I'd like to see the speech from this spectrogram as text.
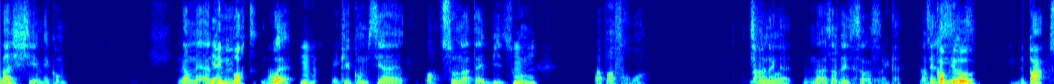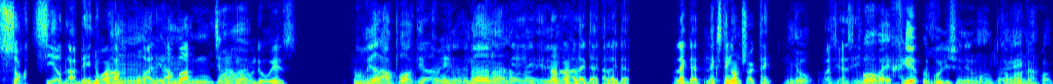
Pas Mm. chier, mais comme. Non, mais un Il y a une truc. porte. Ouais. Mm. Et que comme c'est un porte sauna type beat. c'est comme. Mhm. T'as pas froid. Tu Non, I like vois? that. Non, ça fait du sens. I like that. Ça C'est comme yo, ne pas sortir de la baignoire pour aller là-bas. Mm, tu What I'm vois, gonna do is, Ouvrir la porte et tout. mean? Non, non, non. yeah, yeah, non, yeah. yo. No, no, no, I like that. I like that. I like that. Next thing on Shark Tank. Yo. Vas-y, vas-y. Bon, on va révolutionner le monde. rien on.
